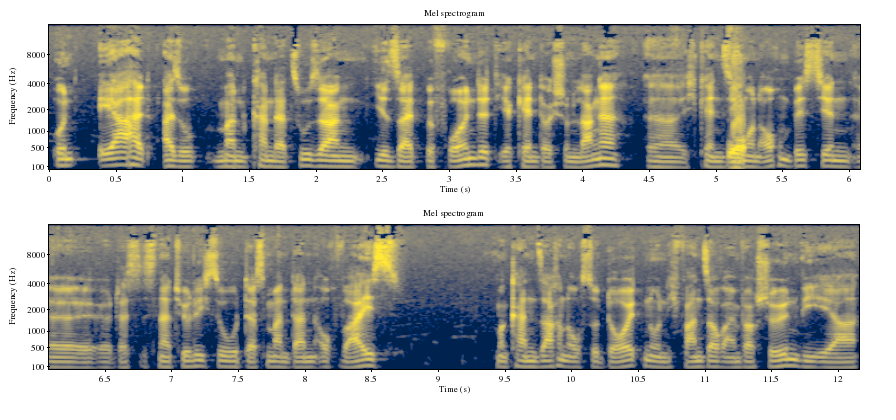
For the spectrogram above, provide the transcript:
und er halt, also man kann dazu sagen, ihr seid befreundet, ihr kennt euch schon lange. Äh, ich kenne Simon auch ein bisschen. Äh, das ist natürlich so, dass man dann auch weiß, man kann Sachen auch so deuten und ich fand es auch einfach schön, wie er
